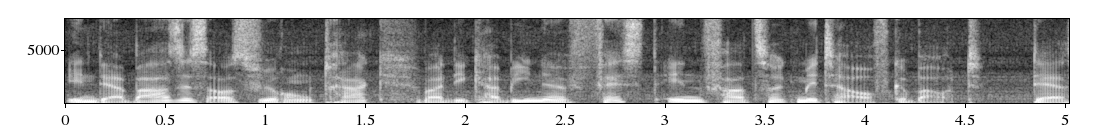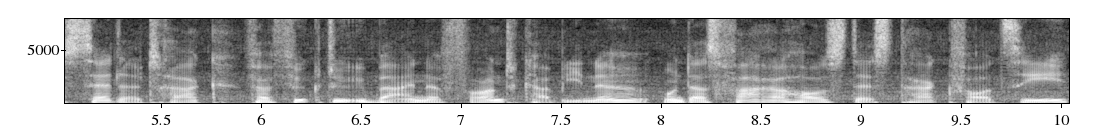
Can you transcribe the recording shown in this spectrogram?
In der Basisausführung Truck war die Kabine fest in Fahrzeugmitte aufgebaut. Der Saddle Truck verfügte über eine Frontkabine und das Fahrerhaus des Truck VC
